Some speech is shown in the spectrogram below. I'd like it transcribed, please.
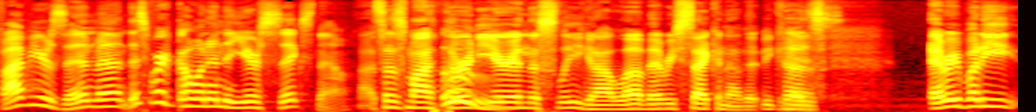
Five years in, man. This we're going into year six now. Uh, This is my third Ooh. year in this league, and I love every second of it because Yes. everybody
